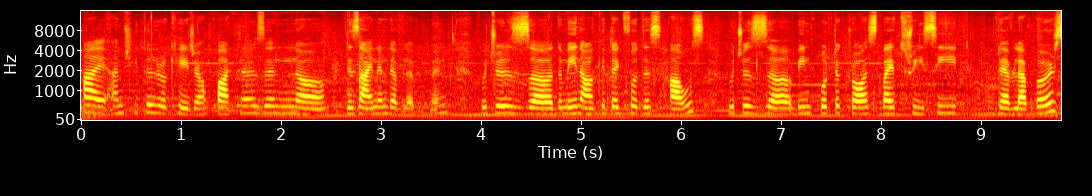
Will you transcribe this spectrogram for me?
Hi, I'm Sheetal Rakheja, partners in uh, design and development, which is uh, the main architect for this house, which is uh, being put across by 3C developers.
